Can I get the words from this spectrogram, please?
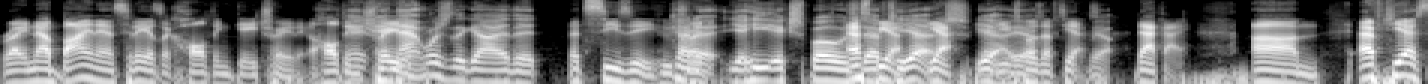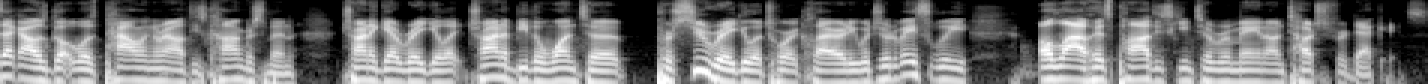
right? Now Binance today is like halting day trading, halting And, and trading. that was the guy that That's CZ who kind tried of yeah he exposed SBF. FTX. Yeah, yeah, yeah, he exposed FTX. Yeah. That guy. Um, FTX. That guy was go- was palling around with these congressmen trying to get regulate, trying to be the one to pursue regulatory clarity, which would basically allow his Ponzi scheme to remain untouched for decades.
